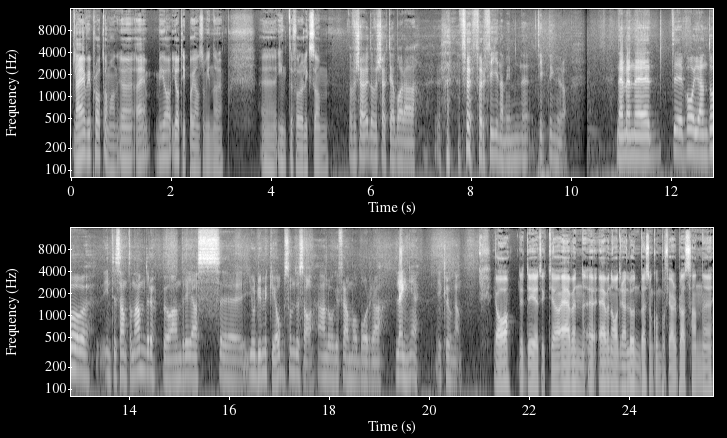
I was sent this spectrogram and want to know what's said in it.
Nej, vi pratade om han. Jag, nej, men jag, jag tippar ju han som vinnare. Eh, inte för att liksom... Då, försök, då försökte jag bara för, förfina min eh, tippning nu då. Nej men eh, det var ju ändå intressanta namn där uppe och Andreas eh, gjorde ju mycket jobb som du sa. Han låg ju framme och borra länge i klungan. Ja, det, det tyckte jag. Även, eh, även Adrian Lundberg som kom på fjärde plats han, eh,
